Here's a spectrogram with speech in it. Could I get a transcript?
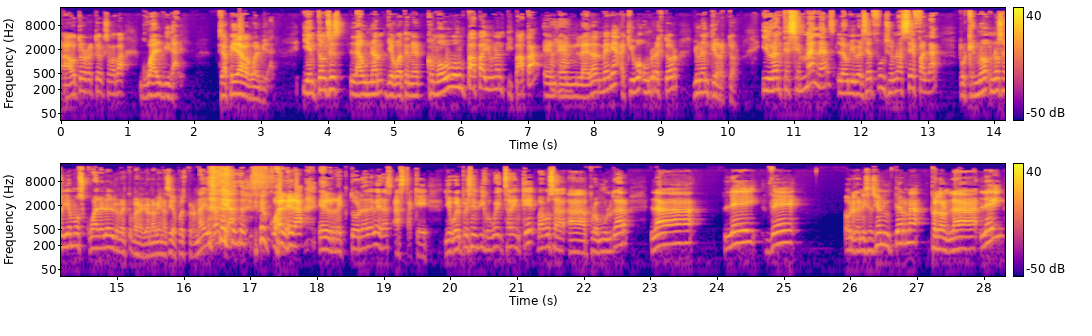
a otro rector que se llamaba Gual Vidal. Se apellidaba Gual Vidal. Y entonces la UNAM llegó a tener, como hubo un papa y un antipapa en, en la Edad Media, aquí hubo un rector y un antirrector. Y durante semanas la universidad funcionó acéfala porque no, no sabíamos cuál era el rector. Bueno, yo no había nacido, pues, pero nadie sabía cuál era el rector de, de veras hasta que llegó el presidente y dijo, güey, ¿saben qué? Vamos a, a promulgar la ley de organización interna, perdón, la ley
